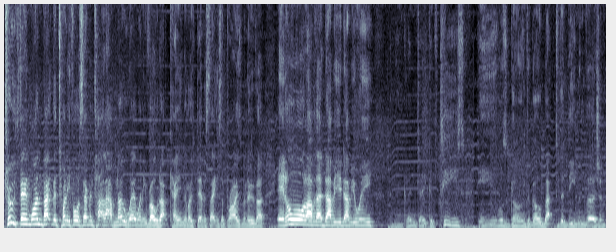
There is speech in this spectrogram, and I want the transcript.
Truth then won back the 24-7 title out of nowhere when he rolled up Kane, the most devastating surprise maneuver in all of the WWE. And then Glenn Jacobs teased he was going to go back to the demon version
